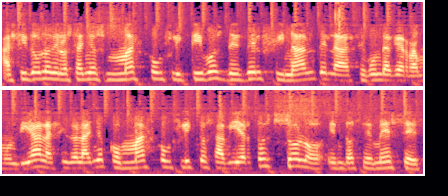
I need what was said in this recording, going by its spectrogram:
Ha sido uno de los años más conflictivos desde el final de la Segunda Guerra Mundial. Ha sido el año con más conflictos abiertos. Solo en 12 meses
